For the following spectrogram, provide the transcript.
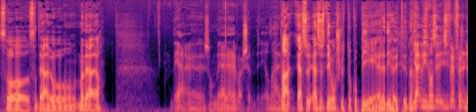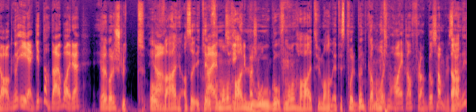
Så, så det er jo Men det er ja. Det er jo sånn Jeg, jeg bare skjønner det. Her- Nei, jeg syns, de må slutte å kopiere de høytidene. Ja, hvis man skal først Lag noe eget, da. Det er jo bare Ja, det er bare slutt å Ja. være altså, ikke, Vær Hvorfor må man ha en logo? Hvorfor må man ha et humanetisk forbund? Kan Man må man liksom ha et eller annet flagg å samle seg Ja. under.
